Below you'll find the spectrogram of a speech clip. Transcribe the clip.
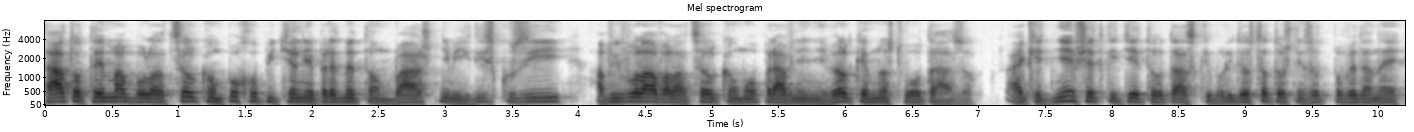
Táto téma bola celkom pochopiteľne predmetom vášnivých diskuzí a vyvolávala celkom oprávnenie veľké množstvo otázok. Aj keď nie všetky tieto otázky boli dostatočne zodpovedané,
